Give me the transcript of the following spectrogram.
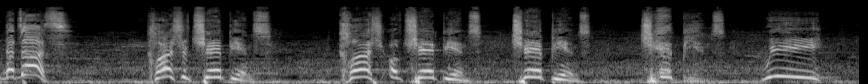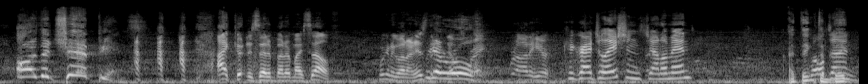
That's us. Clash of Champions. Clash of Champions. Champions. Champions. We are the champions. I couldn't have said it better myself. We're gonna go on his. We thing. gotta That roll. great. We're out of here. Congratulations, gentlemen. I think Well the done. big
